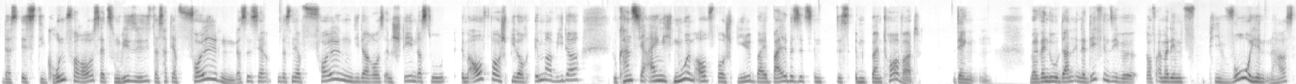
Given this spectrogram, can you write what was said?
das ist die Grundvoraussetzung, wie du siehst, das hat ja Folgen. Das ist ja, das sind ja Folgen, die daraus entstehen, dass du im Aufbauspiel auch immer wieder, du kannst ja eigentlich nur im Aufbauspiel bei Ballbesitz im, des, im, beim Torwart denken. Weil wenn du dann in der Defensive auf einmal den Pivot hinten hast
